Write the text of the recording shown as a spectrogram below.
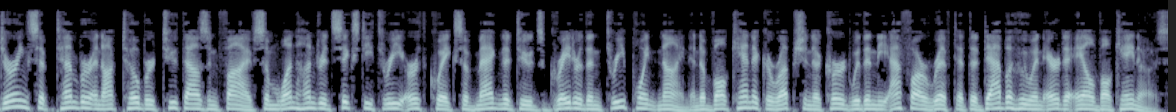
During September and October 2005 some 163 earthquakes of magnitudes greater than 3.9 and a volcanic eruption occurred within the Afar Rift at the Dabbahu and Erta Ale volcanoes.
